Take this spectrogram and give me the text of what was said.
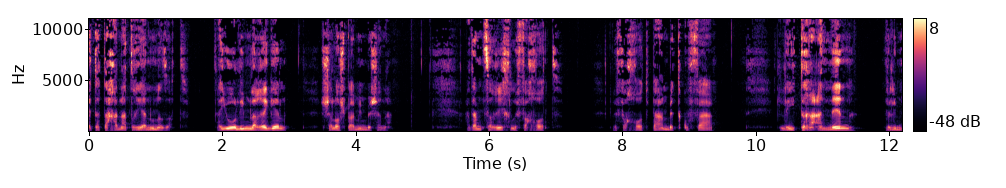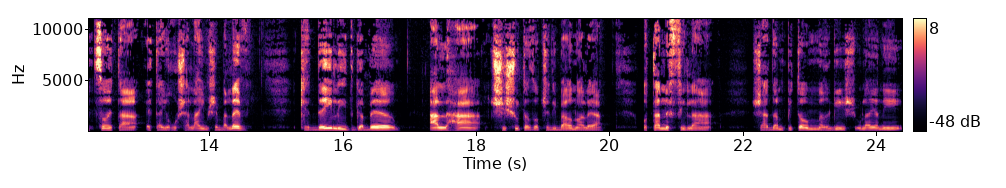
את התחנת רענון הזאת. היו עולים לרגל שלוש פעמים בשנה. אדם צריך לפחות, לפחות פעם בתקופה, להתרענן ולמצוא את, ה, את הירושלים שבלב כדי להתגבר על התשישות הזאת שדיברנו עליה, אותה נפילה שאדם פתאום מרגיש, אולי אני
